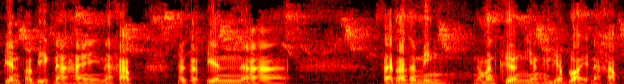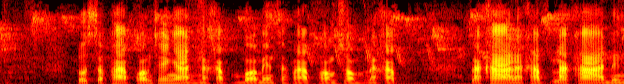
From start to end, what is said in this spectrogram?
เปลี่ยนผ้าเบรกนาให้นะครับ แล้วก็เปลี่ยนาสายพันธมิงน้ำมันเครื่องอย่างให้เรียบร้อยนะครับรถสภาพพร้อมใช้งานนะครับบอแมนสภาพพร้อมซ่อมนะครับ ราคานะครับราคา 1 4 5 0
